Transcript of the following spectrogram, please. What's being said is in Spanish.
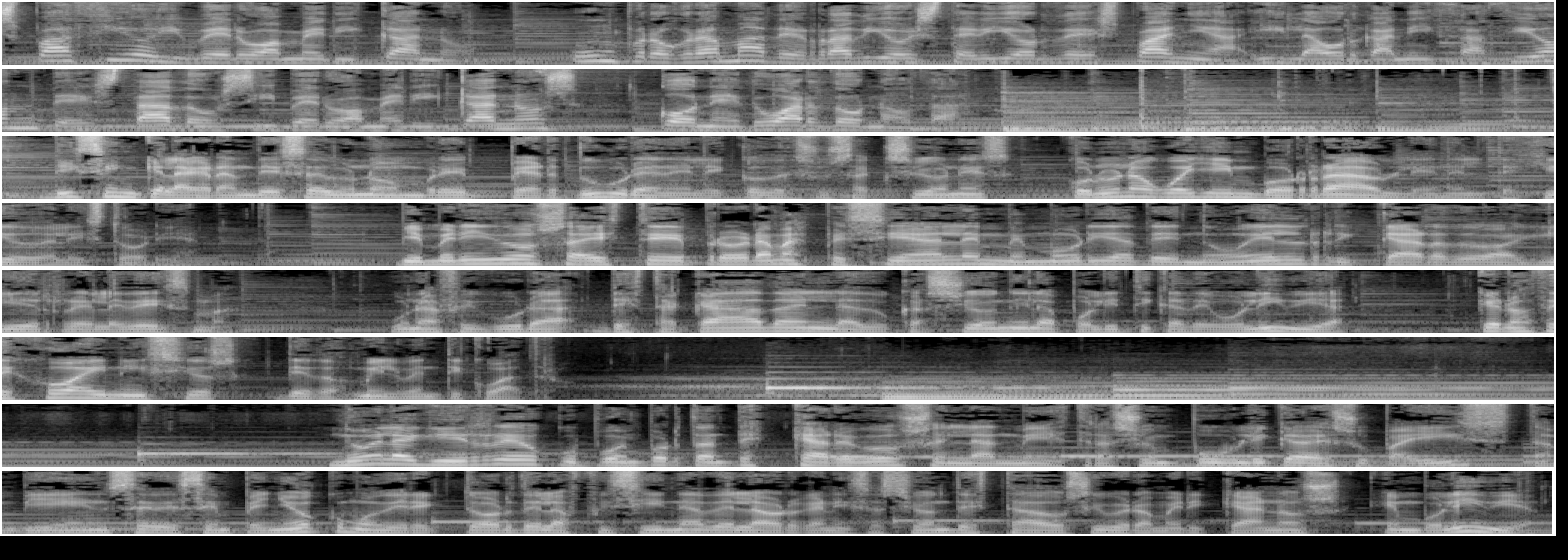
Espacio Iberoamericano, un programa de Radio Exterior de España y la Organización de Estados Iberoamericanos con Eduardo Noda. Dicen que la grandeza de un hombre perdura en el eco de sus acciones con una huella imborrable en el tejido de la historia. Bienvenidos a este programa especial en memoria de Noel Ricardo Aguirre Ledesma, una figura destacada en la educación y la política de Bolivia que nos dejó a inicios de 2024. Noel Aguirre ocupó importantes cargos en la administración pública de su país, también se desempeñó como director de la oficina de la Organización de Estados Iberoamericanos en Bolivia.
